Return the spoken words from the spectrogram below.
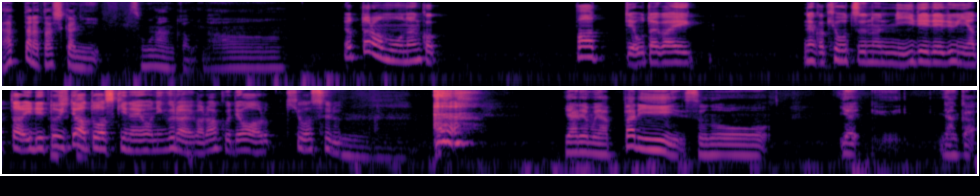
だったら確かにそうなんかもやったらもうなんかパッてお互いなんか共通のに入れれるんやったら入れといてあとは好きなようにぐらいが楽ではある気はする。な、うん、いやでもやっぱりそのいやなんか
